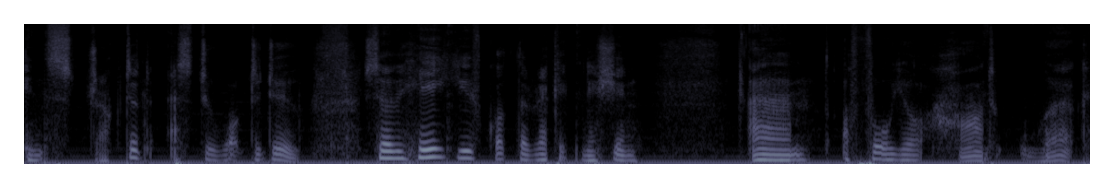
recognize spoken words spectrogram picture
instructed as to what to do. So here you've got the recognition um, for your hard work.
